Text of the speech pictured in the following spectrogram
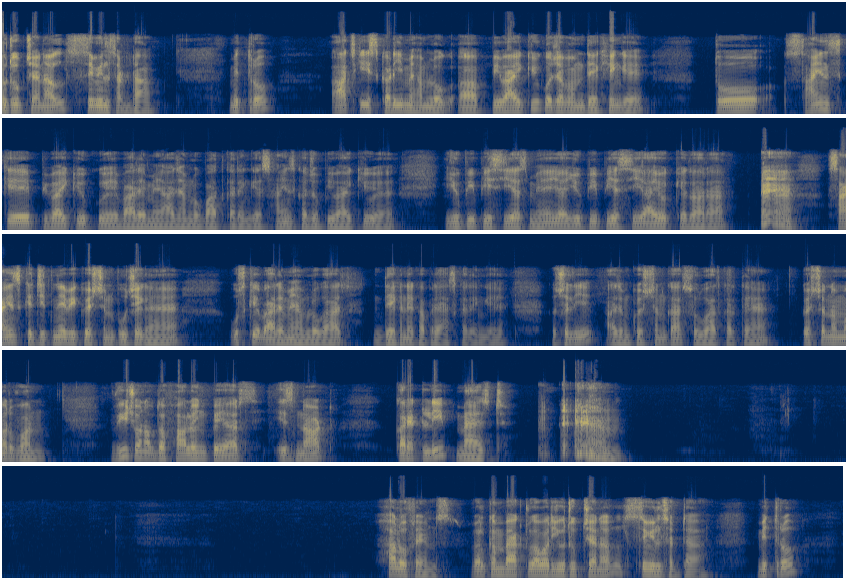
YouTube channel civil Sadda. मित्रों, आज की इस कड़ी में हम लोग पीवाईक्यू को जब हम देखेंगे तो साइंस के पीवाईक्यू के बारे में आज हम लोग बात करेंगे। साइंस का जो पीवाईक्यू है यूपी पीसीएस में या यूपी पीएससी आयोग के द्वारा, साइंस के जितने भी क्वेश्चन पूछे गए हैं, उसके बारे में हम लोग आज देखने का प्रयास करेंगे। तो चलिए, आज हम क्वेश्चन का शुरुआत करते हैं। Question number one which one of the following pairs is not correctly matched. Hello friends welcome back to our YouTube channel civil सट्टा मित्रों,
